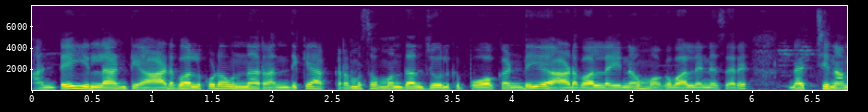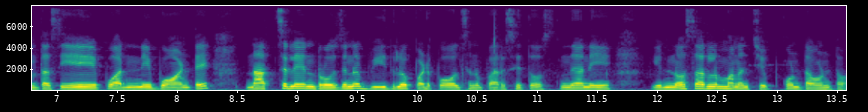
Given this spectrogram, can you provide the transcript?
అంటే ఇలాంటి ఆడవాళ్ళు కూడా ఉన్నారు. అందుకే అక్రమ సంబంధాల జోలికి పోకండి. ఆడవాళ్ళైనా మగవాళ్ళైనా సరే నచ్చినంతసేపు అన్నీ బాగుంటాయి నచ్చలేని రోజున వీధిలో పడిపోవాల్సిన పరిస్థితి వస్తుంది అని ఎన్నోసార్లు మనం చెప్పుకుంటూ ఉంటాం.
